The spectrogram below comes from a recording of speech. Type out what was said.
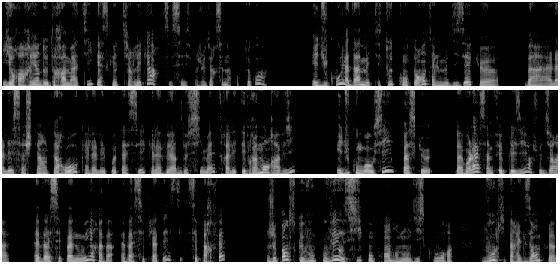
il y aura rien de dramatique à ce qu'elle tire les cartes. C'est, je veux dire, c'est n'importe quoi. Et du coup, la dame était toute contente. Elle me disait que bah, elle allait s'acheter un tarot, qu'elle allait potasser, qu'elle avait hâte de s'y mettre. Elle était vraiment ravie. Et du coup, moi aussi, parce que bah voilà, ça me fait plaisir. Je veux dire, elle va s'épanouir, elle va, elle va s'éclater. C'est parfait. Je pense que vous pouvez aussi comprendre mon discours. Vous qui, par exemple,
